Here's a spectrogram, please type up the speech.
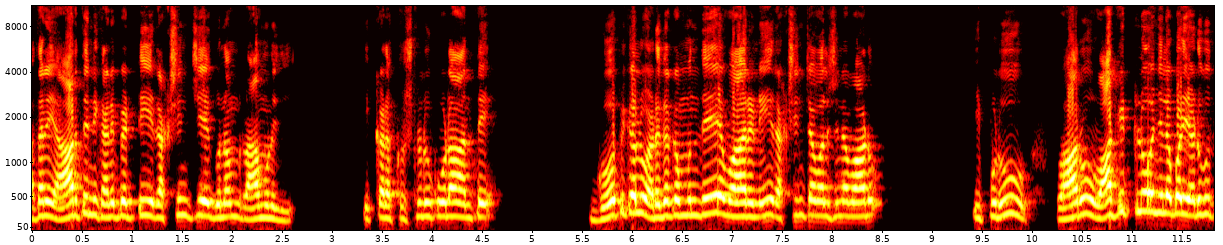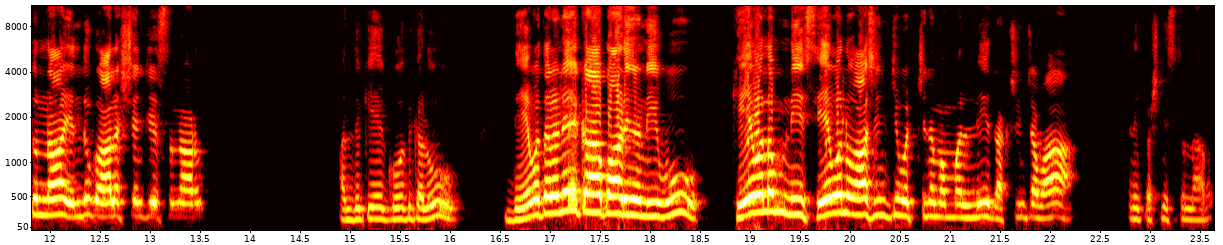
అతని ఆర్తిని కనిపెట్టి రక్షించే గుణం రామునిది. ఇక్కడ కృష్ణుడు కూడా అంతే. గోపికలు అడగకముందే వారిని రక్షించవలసిన వాడు. ఇప్పుడు వారు వాకిట్లో నిలబడి అడుగుతున్నా ఎందుకు ఆలస్యం చేస్తున్నాడు? అందుకే గోపికలు దేవతలనే కాపాడిన నీవు కేవలం నీ సేవను ఆశించి వచ్చిన మమ్మల్ని రక్షించవా? అని ప్రశ్నిస్తున్నారు.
